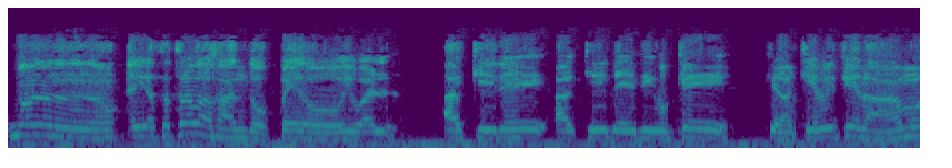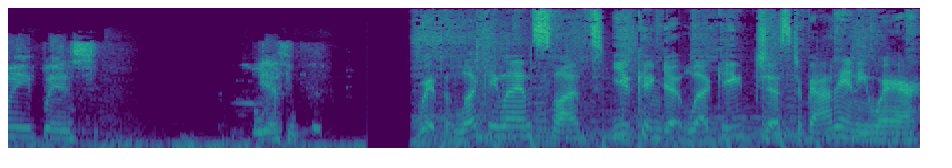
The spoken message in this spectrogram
No, no, no, no, no. Ella está trabajando, pero igual aquí le, aquí le digo que, que la quiero y que la amo y pues y eso. With the Lucky Land slots, you can get lucky just about anywhere.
